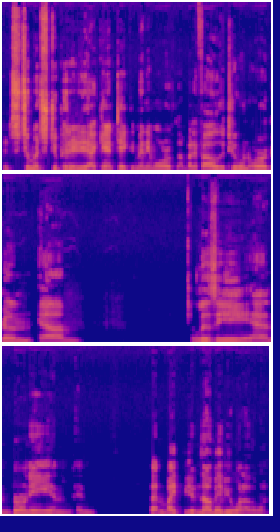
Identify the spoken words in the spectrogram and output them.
it's too much stupidity. I can't take many more of them. But I follow the two in Oregon, um, Lizzie and Bernie, and and that might be no, maybe one other one.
